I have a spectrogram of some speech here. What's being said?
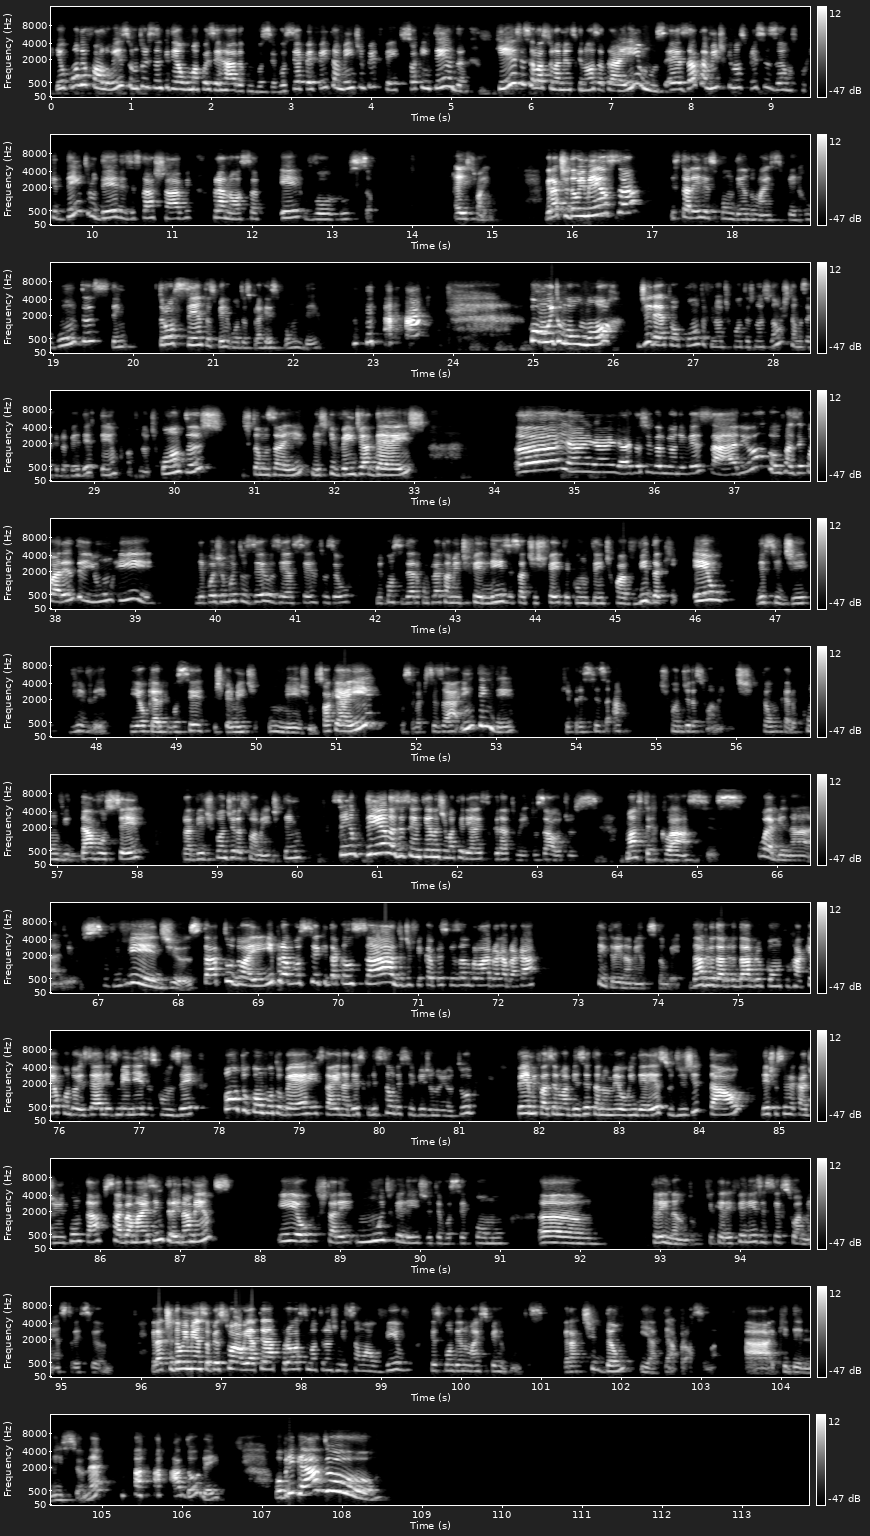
E quando eu falo isso, eu não estou dizendo que tem alguma coisa errada com você. Você é perfeitamente imperfeito. Só que entenda que esses relacionamentos que nós atraímos é exatamente o que nós precisamos, porque dentro deles está a chave para a nossa evolução. É isso aí. Gratidão imensa. Estarei respondendo mais perguntas. Tem trocentas perguntas para responder. Muito bom humor, direto ao ponto, afinal de contas, nós não estamos aqui para perder tempo, afinal de contas, estamos aí, mês que vem, dia 10. Ai, ai, ai, ai, tá chegando meu aniversário, vou fazer 41 e depois de muitos erros e acertos, eu me considero completamente feliz e satisfeita e contente com a vida que eu decidi viver. E eu quero que você experimente o mesmo. Só que aí você vai precisar entender que precisa expandir a sua mente. Então, quero convidar você para vir expandir a sua mente. Tem centenas e centenas de materiais gratuitos, áudios, masterclasses, webinários, vídeos, tá tudo aí. E para você que está cansado de ficar pesquisando para lá e para cá, para cá, tem treinamentos também. www.raquel com dois L's, Menezes com Z.com.br, está aí na descrição desse vídeo no YouTube. Venha me fazer uma visita no meu endereço digital, deixe o seu recadinho em contato, saiba mais em treinamentos, e eu estarei muito feliz de ter você como treinando. Ficarei feliz em ser sua mestra esse ano. Gratidão imensa, pessoal, e até a próxima transmissão ao vivo, respondendo mais perguntas. Gratidão e até a próxima. Ai, que delícia, né? Adorei. Obrigado!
